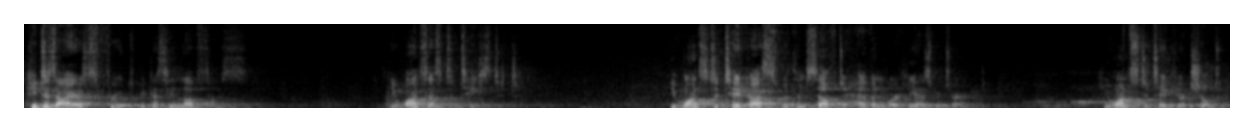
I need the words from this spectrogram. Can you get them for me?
He desires fruit because he loves us. He wants us to taste it. He wants to take us with himself to heaven where he has returned. He wants to take your children.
